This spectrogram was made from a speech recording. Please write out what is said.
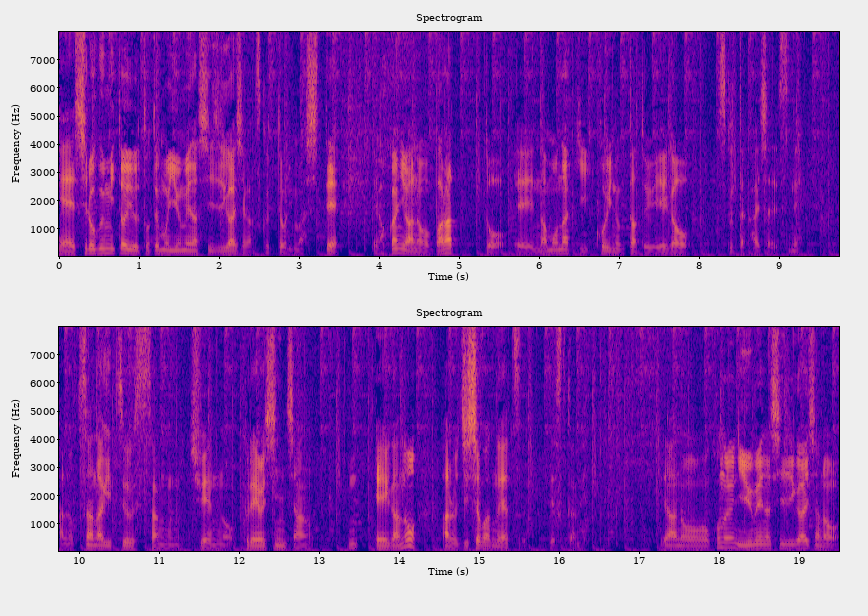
えー、白組というとても有名な CG 会社が作っておりまして、えー、他にはあのバラッと、えー、名もなき恋の歌という映画を作った会社ですね。あの草薙剛さん主演の「クレヨンしんちゃん」映画のあの実写版のやつですかね。であのこのように有名な CG 会社の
